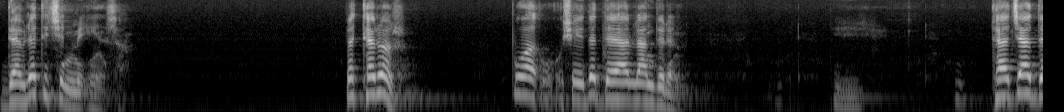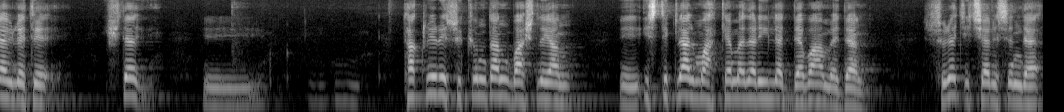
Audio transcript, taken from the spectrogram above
devlet için mi insan? Ve terör. Bu şeyde değerlendirin. TC devleti işte e, takriri sükundan başlayan e, istiklal mahkemeleriyle devam eden süreç içerisinde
